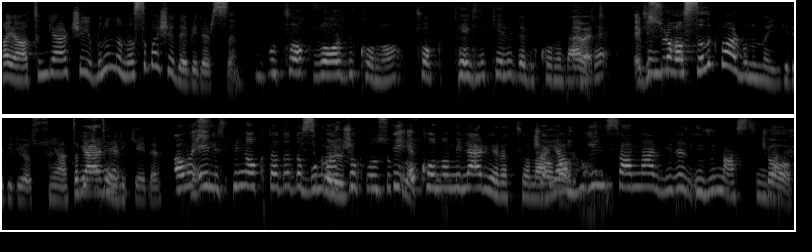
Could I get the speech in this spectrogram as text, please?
Hayatın gerçeği. Bununla nasıl baş edebilirsin? Bu çok zor bir konu. Çok tehlikeli de bir konu bence. Evet. E bir Çünkü- sürü hastalık var bununla ilgili biliyorsun yani. Tabii Yani- ki tehlikeli. Ama Bir- Elif bir noktada da bunlar çok ciddi bozukluk. ekonomiler yaratıyorlar. Çok. Yani bu insanlar birer ürün aslında. Çok.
